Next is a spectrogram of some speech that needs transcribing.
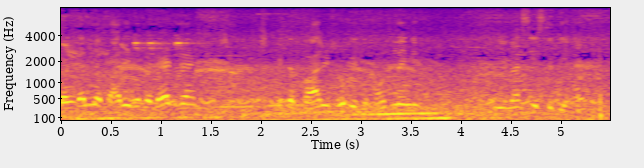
जंगल में फारिग होकर बैठ जाएँगे जब बारिश होगी तो पहुँच लेंगे। तो ये वैसी स्थिति है।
